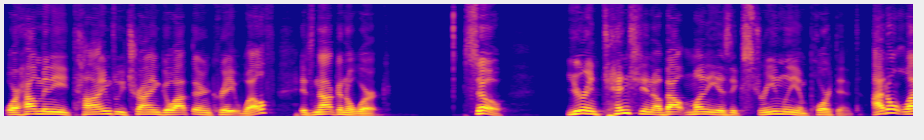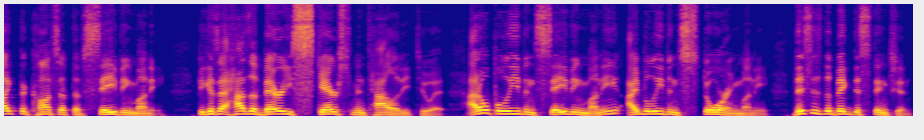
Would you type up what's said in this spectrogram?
or how many times we try and go out there and create wealth, it's not going to work. So Your intention about money is extremely important. I don't like the concept of saving money because it has a very scarce mentality to it. I don't believe in saving money. I believe in storing money. This is the big distinction.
